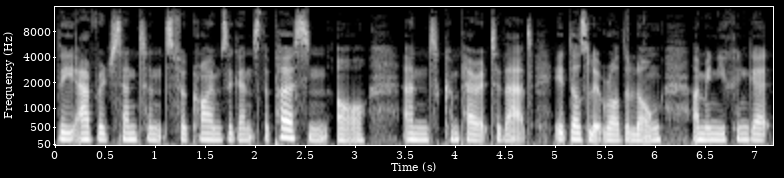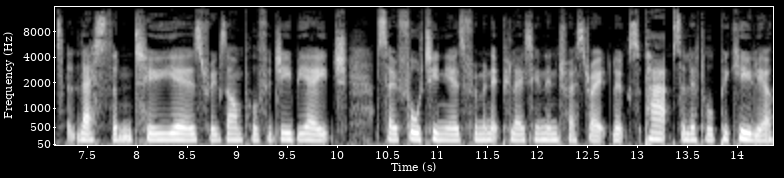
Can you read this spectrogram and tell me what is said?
the average sentence for crimes against the person are and compare it to that, it does look rather long. I mean, you can get less than two years, for example, for GBH, so 14 years for manipulating an interest rate looks perhaps a little peculiar.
